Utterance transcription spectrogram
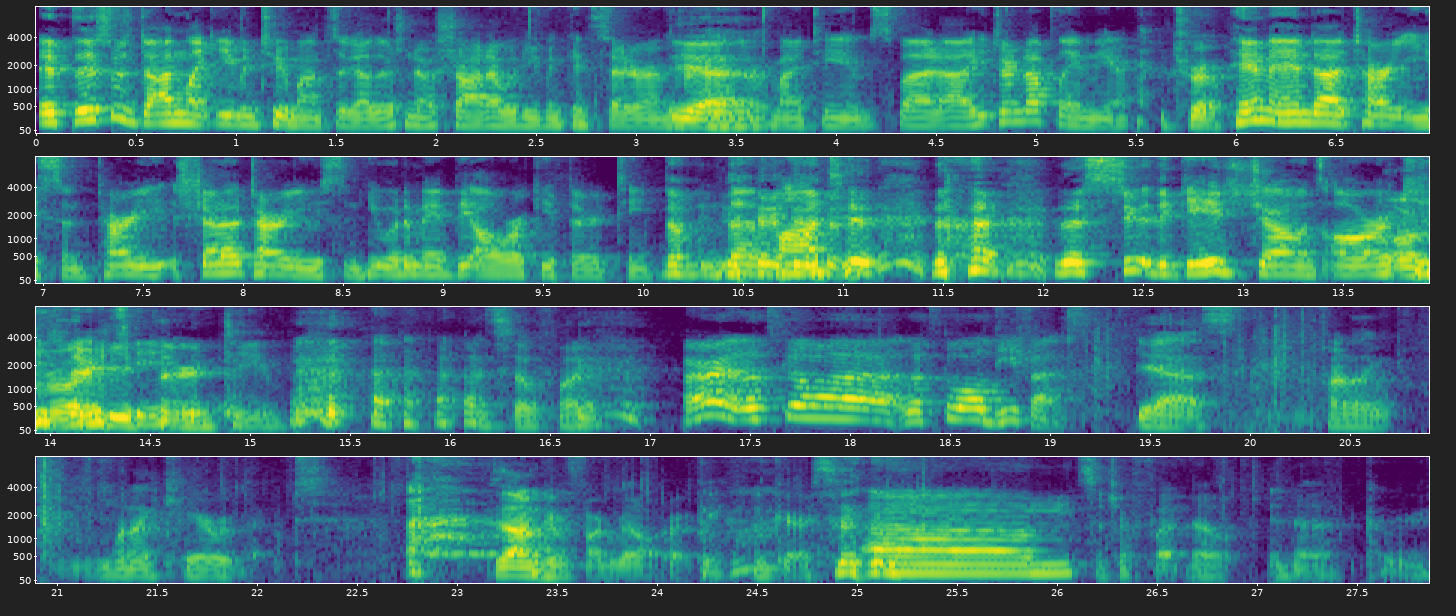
if this was done like even two months ago, there's no shot I would even consider him for Yeah. either of my teams. But uh, he turned up late in the year. true. Him and uh, Tari Eason. Tari, shout out Tari Eason. He would have made the All Rookie third team. The the the the, suit, the Gage Jones All Rookie third team. third team. That's so funny. All right, let's go. Uh, let's go all defense. Yes, finally, one I care about. Because I don't give a fuck about all rookie. Who cares? Um, Such a footnote in a career.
